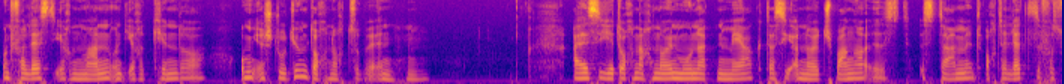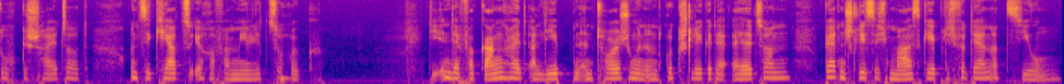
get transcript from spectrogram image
und verlässt ihren Mann und ihre Kinder, um ihr Studium doch noch zu beenden. Als sie jedoch nach neun Monaten merkt, dass sie erneut schwanger ist, ist damit auch der letzte Versuch gescheitert und sie kehrt zu ihrer Familie zurück. Die in der Vergangenheit erlebten Enttäuschungen und Rückschläge der Eltern werden schließlich maßgeblich für deren Erziehung.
